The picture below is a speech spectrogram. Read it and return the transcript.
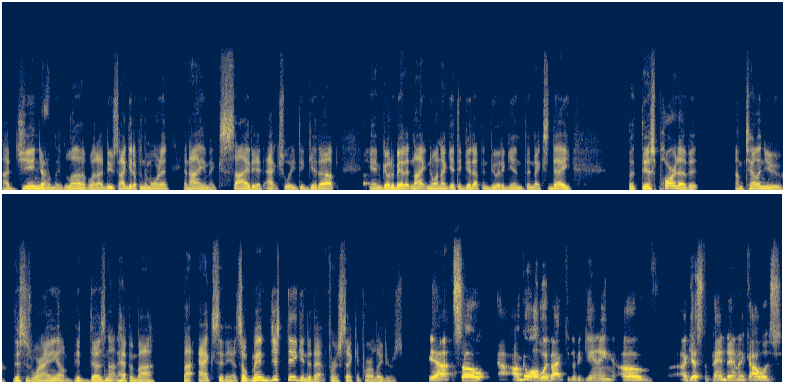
I genuinely yeah. love what I do. So I get up in the morning and I am excited actually to get up and go to bed at night knowing I get to get up and do it again the next day. But this part of it, I'm telling you, this is where I am. It does not happen by by accident. So man, just dig into that for a second for our leaders. Yeah. So I'll go all the way back to the beginning of I guess the pandemic. I was,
